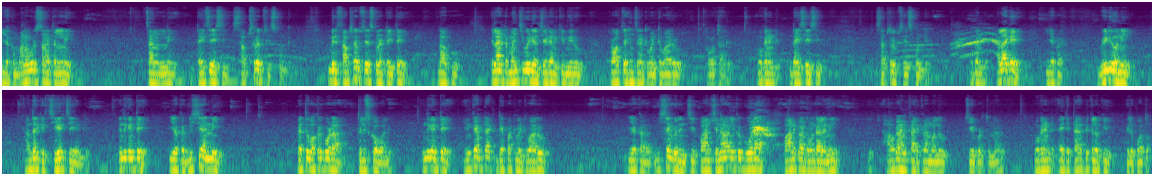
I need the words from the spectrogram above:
ఈ యొక్క మనవుడు సంగతుల్ని ఛానల్ని దయచేసి సబ్స్క్రైబ్ చేసుకోండి. మీరు సబ్స్క్రైబ్ చేసుకున్నట్టయితే నాకు ఇలాంటి మంచి వీడియోలు చేయడానికి మీరు ప్రోత్సహించినటువంటి వారు అవుతారు. ఓకేనండి దయచేసి సబ్స్క్రైబ్ చేసుకోండి. ఓకే అలాగే ఈ యొక్క వీడియోని అందరికీ షేర్ చేయండి. ఎందుకంటే ఈ యొక్క విషయాన్ని ప్రతి ఒక్కరు కూడా తెలుసుకోవాలి. ఎందుకంటే ఇన్కమ్ ట్యాక్స్ డిపార్ట్మెంట్ వారు ఈ యొక్క విషయం గురించి పాన్ చిన్నారులకు కూడా పాన్ కార్డు ఉండాలని అవగాహన కార్యక్రమాలు చేపడుతున్నారు. ఒకరంటే అయితే టాపిక్లోకి వెళ్ళిపోతాం.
